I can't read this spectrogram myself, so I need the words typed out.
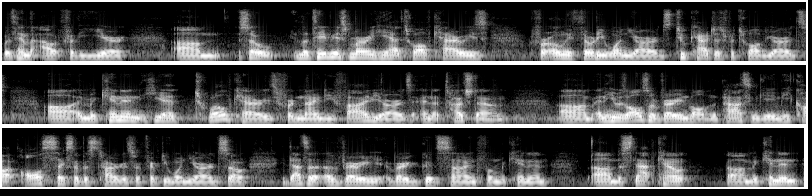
with him out for the year. Um, so Latavius Murray, he had 12 carries for only 31 yards, two catches for 12 yards. Uh, and McKinnon, he had 12 carries for 95 yards and a touchdown. Um, and he was also very involved in the passing game. He caught all six of his targets for 51 yards. So that's a, a very, very good sign for McKinnon. Um, the snap count, uh, McKinnon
